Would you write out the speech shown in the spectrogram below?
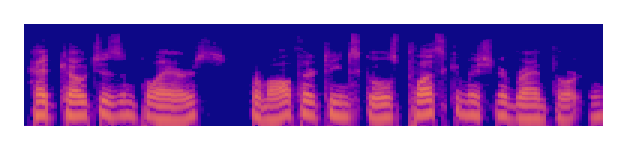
head coaches and players from all 13 schools, plus Commissioner Brian Thornton.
